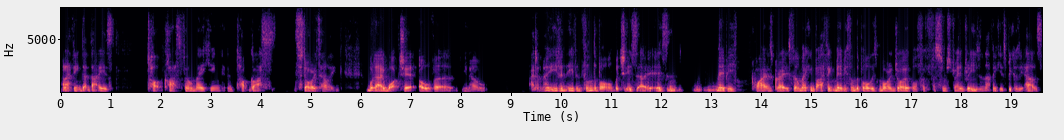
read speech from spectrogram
and I think that that is top class filmmaking and top class storytelling. Would I watch it over, you know, I don't know, even even Thunderball, which is uh, isn't maybe quite as great as filmmaking, but I think maybe Thunderball is more enjoyable for, for some strange reason. I think it's because it has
